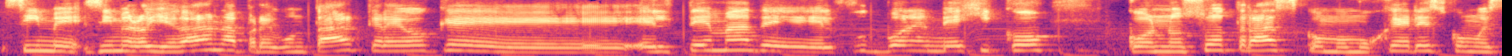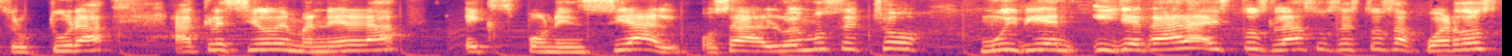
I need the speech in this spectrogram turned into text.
si me, si me lo llegaran a preguntar, creo que el tema del fútbol en México con nosotras como mujeres, como estructura, ha crecido de manera exponencial, o sea, lo hemos hecho muy bien. Y llegar a estos lazos, estos acuerdos,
